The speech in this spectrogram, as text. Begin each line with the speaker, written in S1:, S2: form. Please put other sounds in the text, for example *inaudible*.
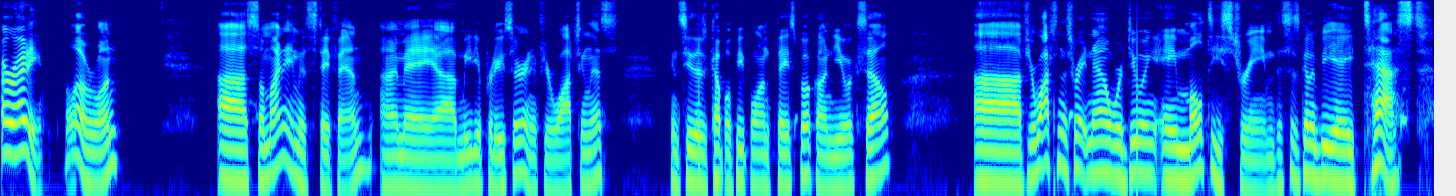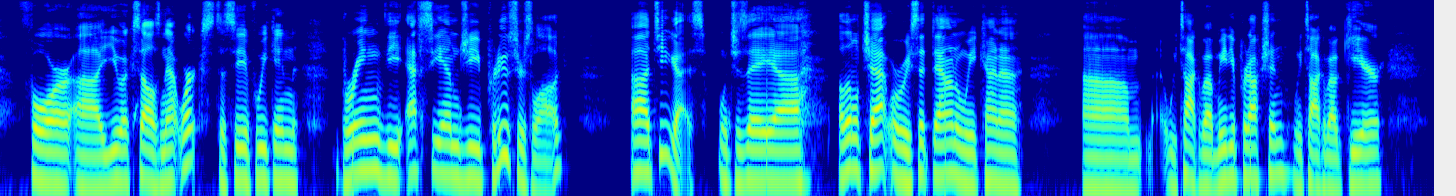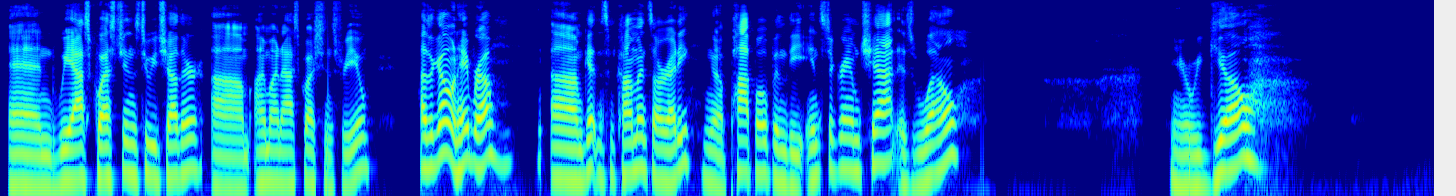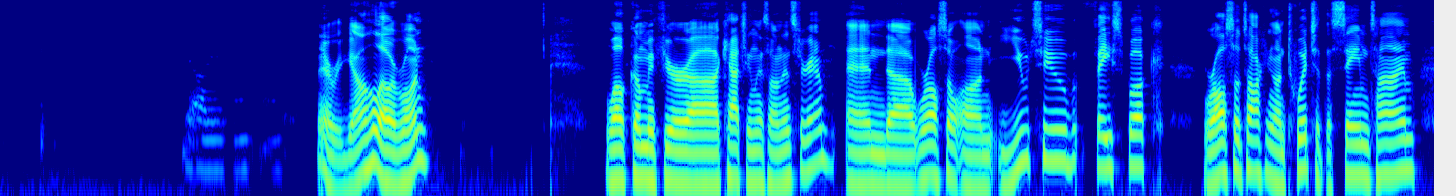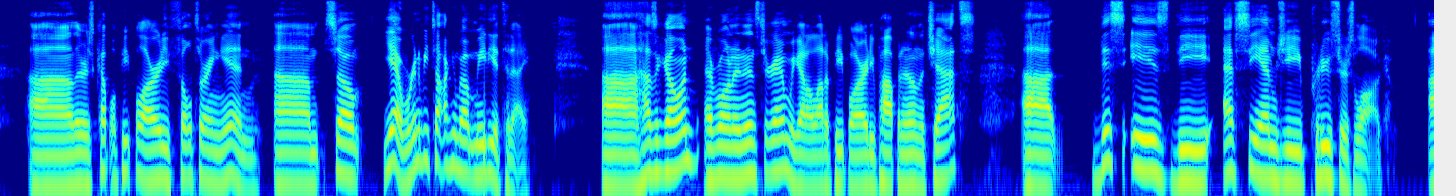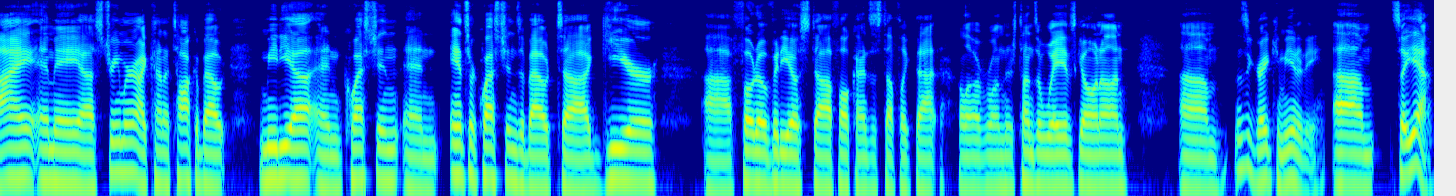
S1: Alrighty. Hello, everyone. Uh, so my name is Stefan. I'm a uh, media producer, and if you're watching this, you can see there's a couple people on Facebook on YouAccel. Uh, if you're watching this right now, we're doing a multi-stream. This is going to be a test for uh, YouAccel's networks to see if we can bring the FCMG producers log uh, to you guys, which is a uh, a little chat where we sit down and we kind of um, we talk about media production, we talk about gear, and we ask questions to each other. Um, I might ask questions for you. How's it going? Hey, bro. I'm um, getting some comments already. I'm gonna pop open the Instagram chat as well. Here we go. There we go. Hello, everyone. Welcome if you're uh, catching this on Instagram. And uh, we're also on YouTube, Facebook. We're also talking on Twitch at the same time. Uh, there's a couple people already filtering in. Um, so, yeah, we're going to be talking about media today. Uh, how's it going? Everyone on Instagram, we got a lot of people already popping in on the chats. Uh, this is the FCMG producers log. I am a uh, streamer. I kind of talk about media and question and answer questions about gear, uh, photo, video stuff, all kinds of stuff like that. Hello, everyone. There's tons of waves going on. Um, this is a great community. Um, so yeah,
